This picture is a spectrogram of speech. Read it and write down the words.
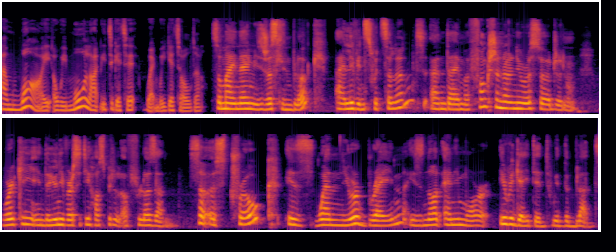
And why are we more likely to get it when we get older? So, my name is Jocelyne Bloch. I live in Switzerland and I'm a functional neurosurgeon working in the University Hospital of Lausanne. So a stroke is when your brain is not anymore irrigated with the blood,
